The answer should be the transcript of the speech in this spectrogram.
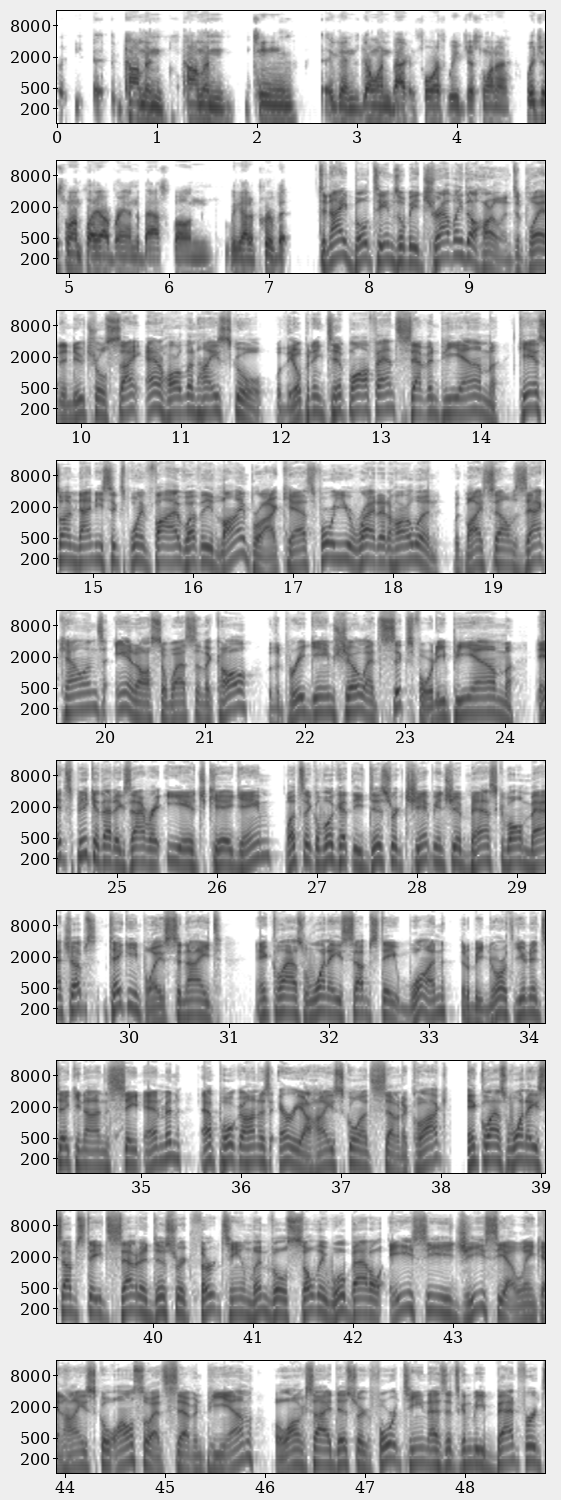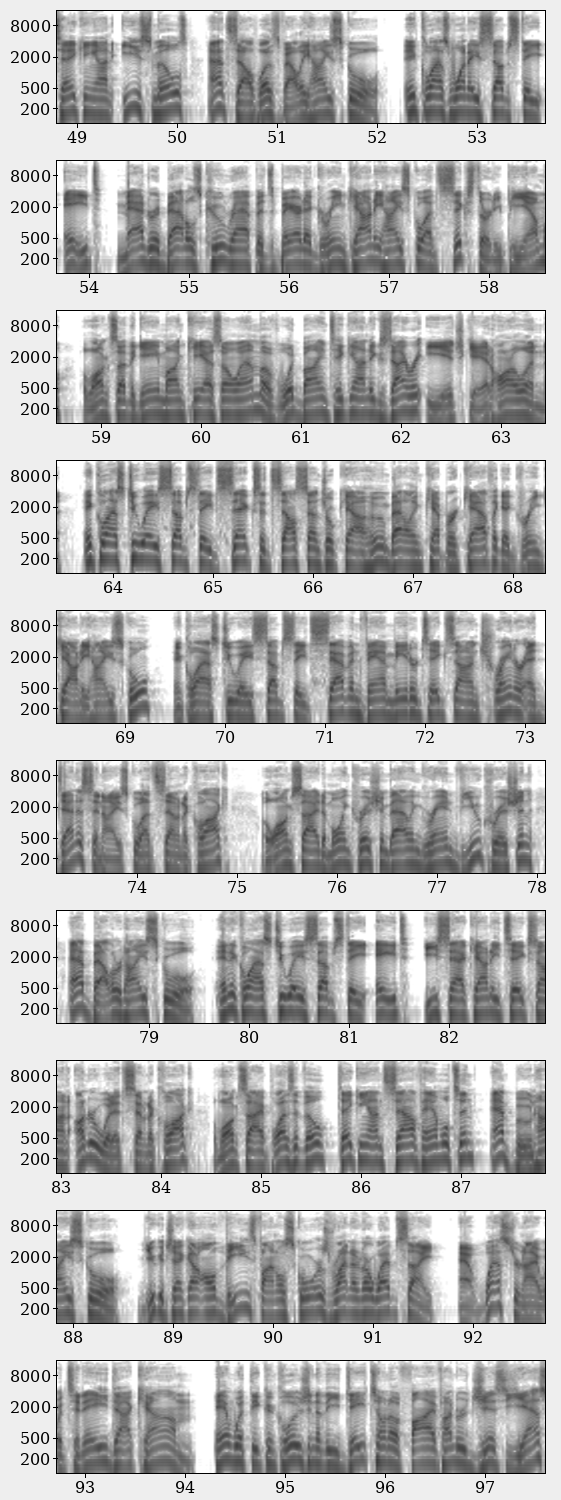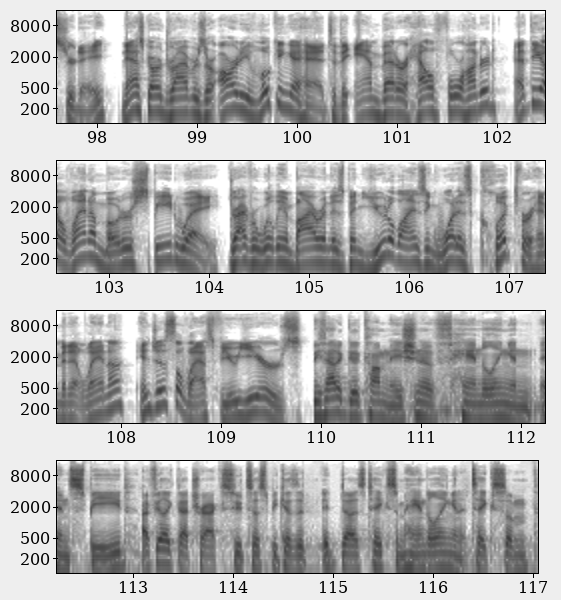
common common team. Again, going back and forth. We just want to we just want to play our brand of basketball, and we got to prove it. Tonight, both teams will be traveling to Harlan to play at a neutral site at Harlan High School, with the opening tip off at 7 p.m. KSOM 96.5 will have the live broadcast for you right at Harlan, with myself, Zach Collins, and Austin West in the call, with a pregame show at 6.40 p.m. And speak of that Exira EHK game, let's take a look at the district championship basketball matchups taking place tonight. In Class 1A Substate 1, it'll be North Union taking on St. Edmund at Pocahontas Area High School at 7 o'clock. In Class 1A Substate 7 in District 13, Lynnville Sully will battle ACGC at Lincoln High School also at 7 p.m. alongside District 14 as it's going to be Bedford taking on East Mills at Southwest Valley High School. In Class 1A Substate 8, Madrid battles Coon Rapids Bayard at Greene County High School at 6.30 p.m. alongside the game on KSOM of Woodbine taking on Exira EHK at Harlan. In Class 2A Substate 6 at South Central Calhoun battling Kuemper Catholic at Greene County High School. In Class 2A Substate 7, Van Meter takes on Treynor at Denison High School at 7 o'clock alongside Des Moines Christian battling Grandview Christian at Ballard High School. In a Class 2A Substate 8, East Sac County takes on Underwood at 7 o'clock, alongside Pleasantville taking on South Hamilton at Boone High School. You can check out all these final scores right on our website at westerniowatoday.com. And with the conclusion of the Daytona 500 just yesterday, NASCAR drivers are already looking ahead to the Ambetter Health 400 at the Atlanta Motor Speedway. Driver William Byron has been utilizing what has clicked for him in Atlanta in just the last few years. We've had a good combination of handling and, and speed. I feel like that track suits us because it, it does take some handling and it takes some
